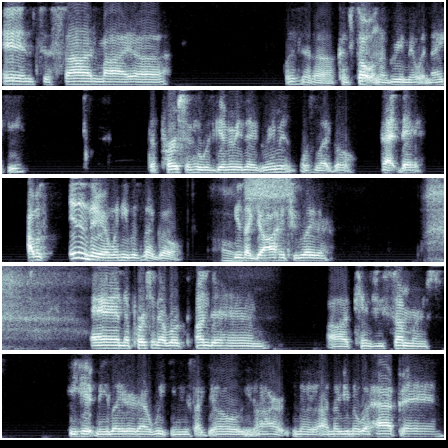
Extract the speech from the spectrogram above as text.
in to sign my uh what is it, a consultant agreement with Nike, the person who was giving me the agreement was let go that day. I was in there when he was let go. Oh, He's like, yo, I'll hit you later. And the person that worked under him uh, Kenji Summers, he hit me later that week and he was like, "Yo, you know, I you know, I know you know what happened.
